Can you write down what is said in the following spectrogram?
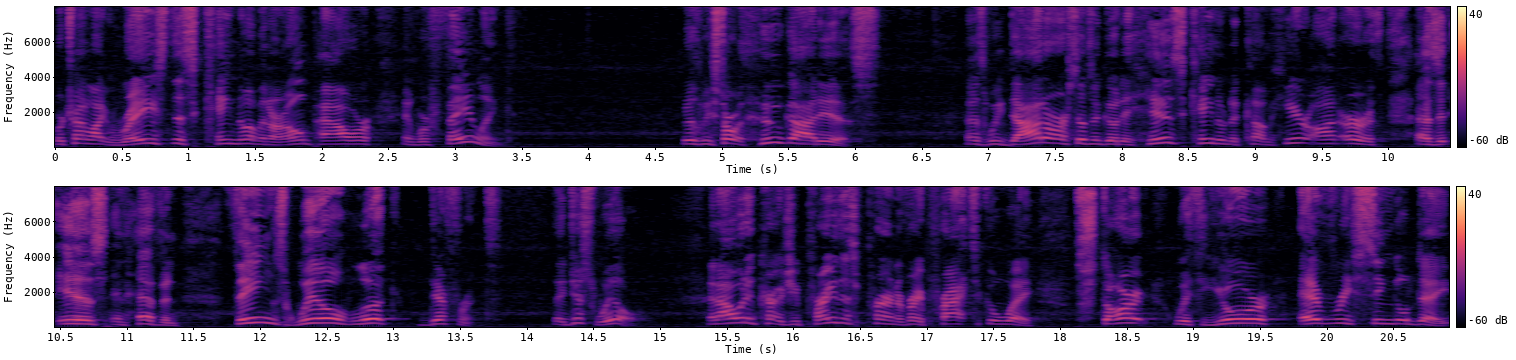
We're trying to like raise this kingdom up in our own power and we're failing. Because we start with who God is, as we die to ourselves and go to His kingdom to come here on earth as it is in heaven, things will look different. They just will. And I would encourage you, pray this prayer in a very practical way. Start with your every single day.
